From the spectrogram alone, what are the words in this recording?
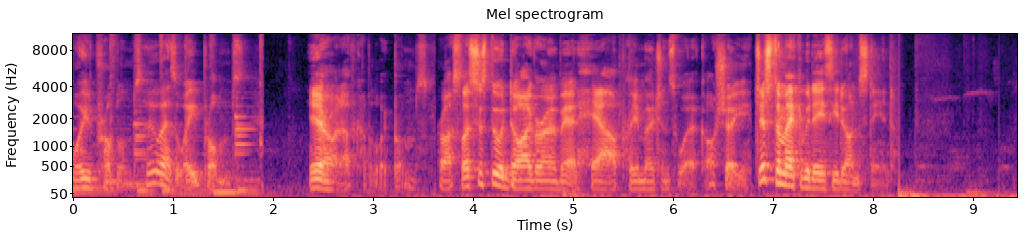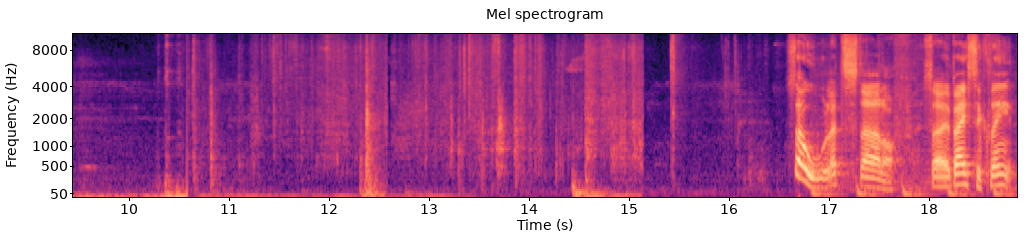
weed problems. Who has weed problems? Yeah, right, I have a couple of weed problems. Right, so let's just do a diagram about how pre-emergence work. I'll show you. Just to make it a bit easier to understand. So, let's start off. So basically,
